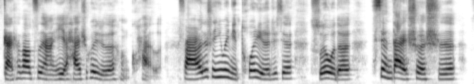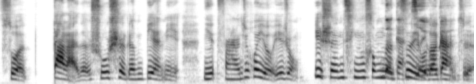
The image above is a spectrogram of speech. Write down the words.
感受到自然，也还是会觉得很快乐。反而就是因为你脱离了这些所有的现代设施所带来的舒适跟便利，你反而就会有一种一身轻松的自由的感觉。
